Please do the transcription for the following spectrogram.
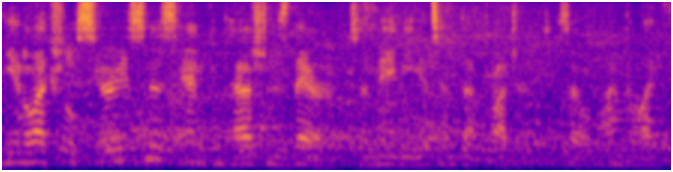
the intellectual seriousness and compassion is there to maybe attempt that project. So I'm delighted.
